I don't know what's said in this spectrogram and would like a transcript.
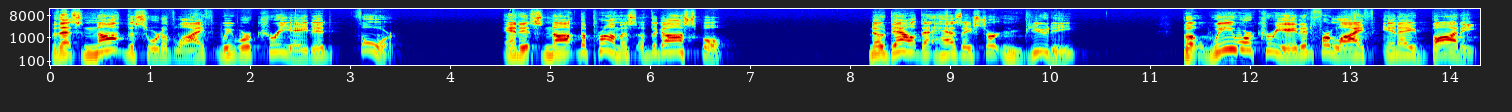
But that's not the sort of life we were created for. And it's not the promise of the gospel. No doubt that has a certain beauty, but we were created for life in a body,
